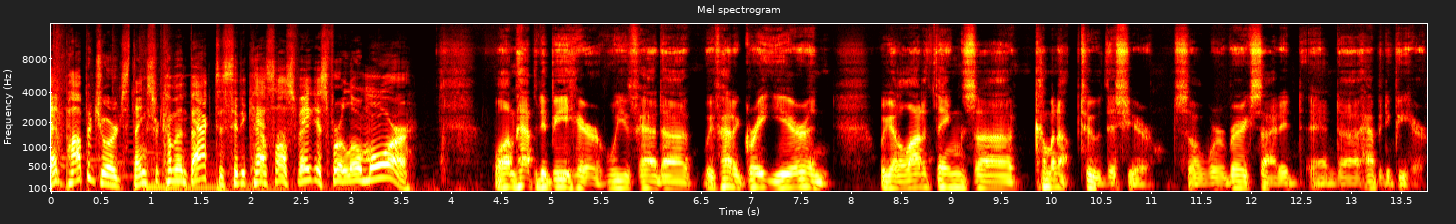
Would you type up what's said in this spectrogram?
Ted Pappageorge, thanks for coming back to City Cast Las Vegas for a little more. Well, I'm happy to be here. We've had uh, we've had a great year, and we got a lot of things uh, coming up too this year. So we're very excited and uh, happy to be here.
